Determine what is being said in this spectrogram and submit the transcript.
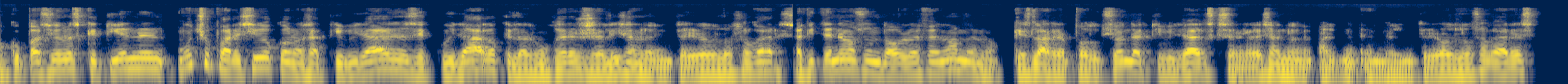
ocupaciones que tienen mucho parecido con las actividades de cuidado que las mujeres realizan en el interior de los hogares. Aquí tenemos un doble fenómeno, que es la reproducción de actividades que se realizan en, el interior de los hogares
